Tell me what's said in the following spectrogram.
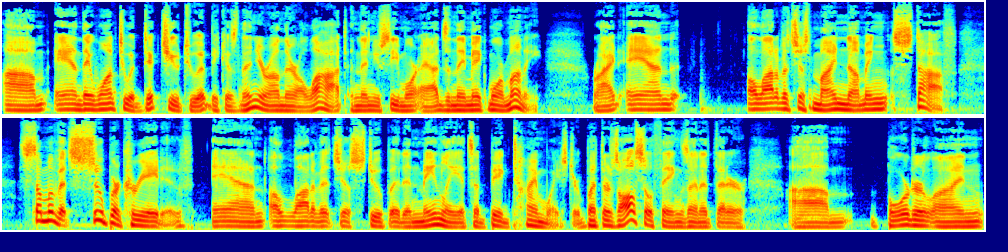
Um, and they want to addict you to it because then you're on there a lot, and then you see more ads, and they make more money, right? And a lot of it's just mind numbing stuff. Some of it's super creative and a lot of it's just stupid and mainly it's a big time waster. But there's also things in it that are um, borderline,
